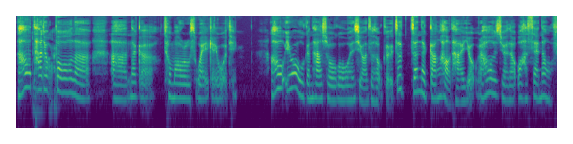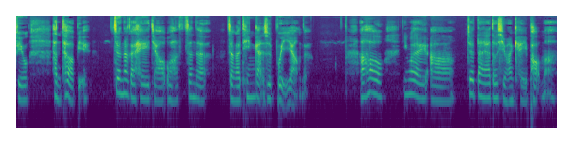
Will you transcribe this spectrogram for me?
然后他就播了啊那个 Tomorrow's Way 给我听，然后因为我跟他说过我很喜欢这首歌，就真的刚好他有，然后就觉得哇塞那种 feel 很特别，就那个黑胶哇真的整个听感是不一样的。然后因为啊就大家都喜欢 K-pop 嘛。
